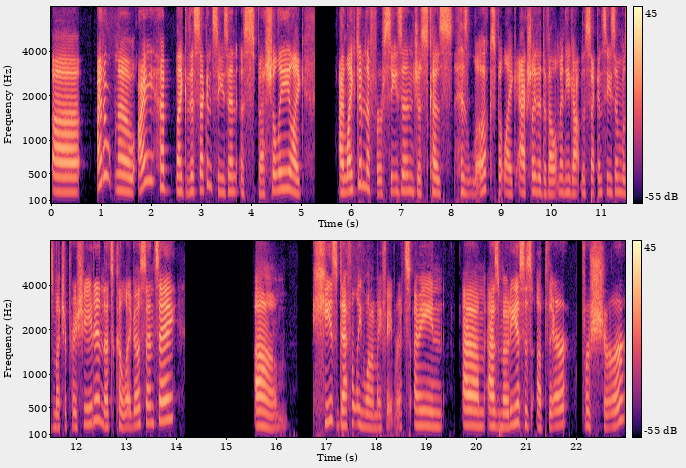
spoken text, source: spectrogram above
uh, I don't know. I have like the second season, especially like I liked him the first season just because his looks, but like actually the development he got in the second season was much appreciated. And that's Kalego Sensei. Um, he's definitely one of my favorites. I mean, um, Asmodeus is up there for sure.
